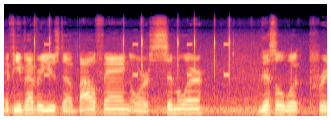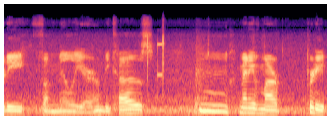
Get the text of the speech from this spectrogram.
If you've ever used a Baofeng or similar, this will look pretty familiar because mm, many of them are pretty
